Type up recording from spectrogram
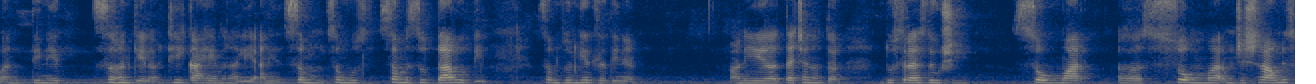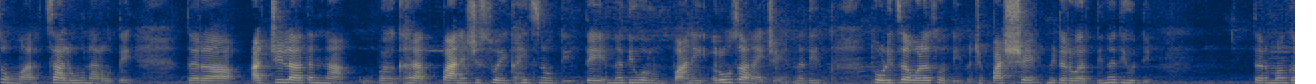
पण तिने सहन केलं. ठीक आहे म्हणाली आणि सम समूज समजूतदार होती. समजून घेतलं तिने. आणि त्याच्यानंतर दुसऱ्याच दिवशी सोमवार सोमवार म्हणजे श्रावणी सोमवार चालू होणार होते. तर आजीला त्यांना घरात पाण्याची सोय काहीच नव्हती. ते नदीवरून पाणी रोज आणायचे. नदीत थोडी जवळच होती म्हणजे पाचशे मीटरवरती नदी होती. तर मग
